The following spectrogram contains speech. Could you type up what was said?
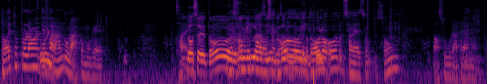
todos estos programas de farándula, como que ¿sabes? Lo sé todo, Eso una mismo, lo así, sé no todo y tampoco. todos los otros, ¿sabes? Son, son basura realmente.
